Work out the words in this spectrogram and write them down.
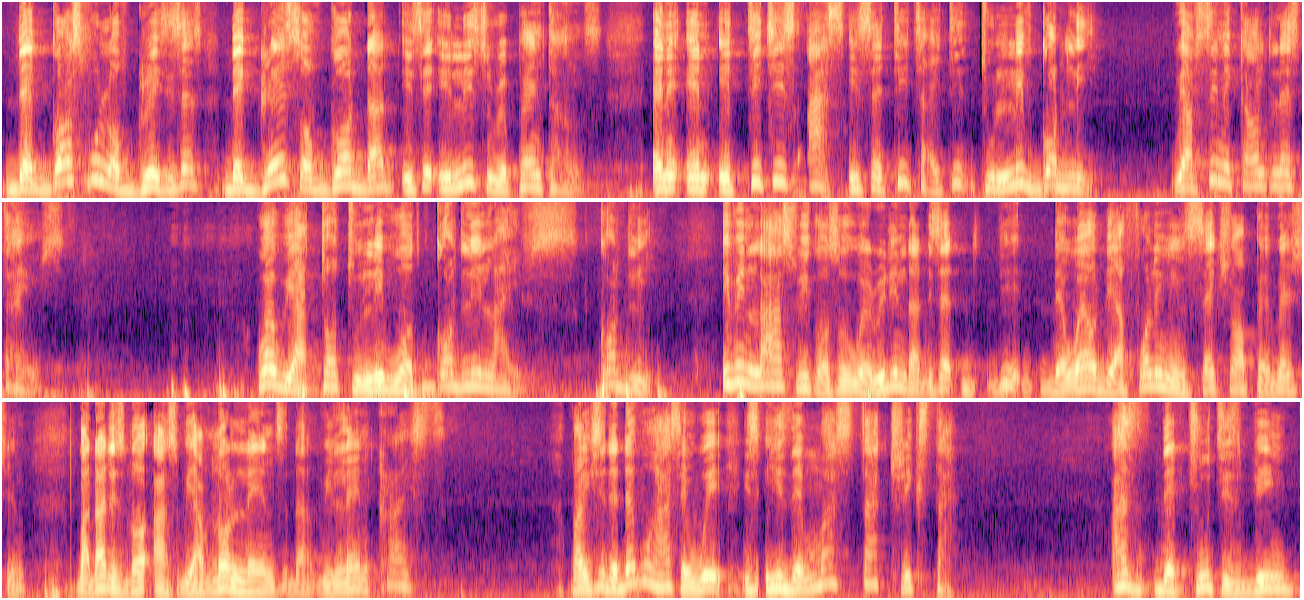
the gospel of grace, he says, the grace of God that he said it leads to repentance. And it, and it teaches us, it's a teacher, it to live godly. We have seen it countless times. Where we are taught to live what? Godly lives. Godly. Even last week or so, we were reading that they said the, the world they are falling in sexual perversion, but that is not us. We have not learned that. We learn Christ. But you see, the devil has a way. He's, he's the master trickster. As the truth is being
